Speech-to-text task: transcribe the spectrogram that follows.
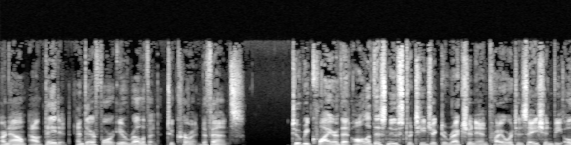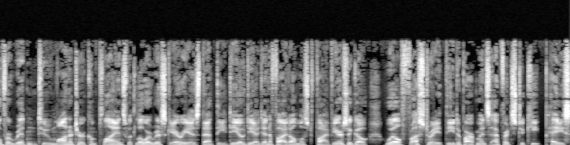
are now outdated and therefore irrelevant to current defense. To require that all of this new strategic direction and prioritization be overridden to monitor compliance with lower risk areas that the DoD identified almost five years ago will frustrate the department's efforts to keep pace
